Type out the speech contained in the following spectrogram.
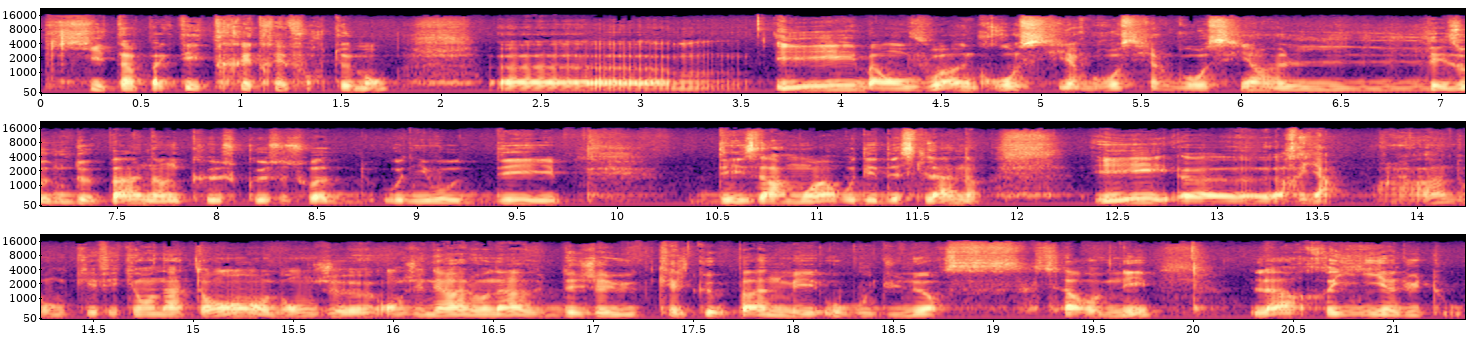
qui est impacté très très fortement. Euh, et bah, on voit grossir, grossir, grossir les zones de panne, hein, que, que ce soit au niveau des, des armoires ou des Deslan, et euh, rien. Voilà, donc effectivement on attend. Bon, je, en général on a déjà eu quelques pannes, mais au bout d'une heure ça revenait. Là, rien du tout.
